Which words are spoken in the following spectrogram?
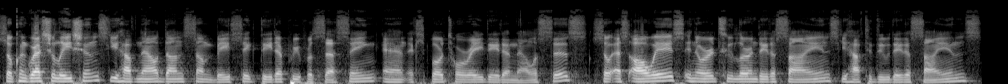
So congratulations, you have now done some basic data preprocessing and exploratory data analysis. So as always, in order to learn data science, you have to do data science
